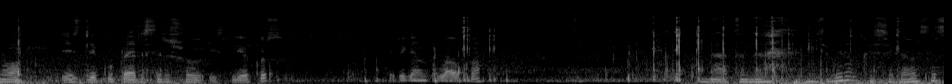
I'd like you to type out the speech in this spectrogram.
Nu, iš dėkų persirišau į sliekus. Irgi ant plauko. Metam ir žiūrim, kas čia gausis.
